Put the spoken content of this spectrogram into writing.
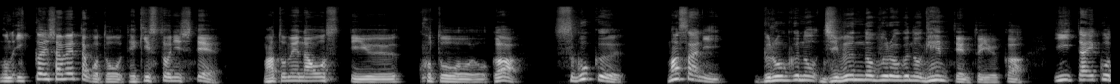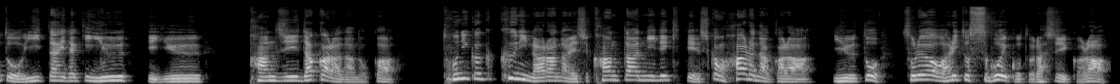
この一回喋ったことをテキストにしてまとめ直すっていうことが、すごくまさにブログの、自分のブログの原点というか、言いたいことを言いたいだけ言うっていう感じだからなのか、とにかく苦にならないし簡単にできて、しかも春菜から言うと、それは割とすごいことらしいから、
